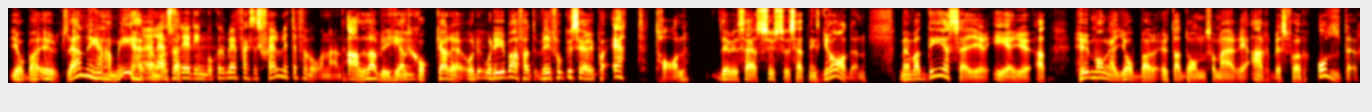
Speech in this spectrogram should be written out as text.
jobbar utlänningarna mer? Jag vad läste det i din bok och då blev jag faktiskt själv lite förvånad. alla blir helt chockade. Och det, och det är ju bara för att vi fokuserar ju på ett tal. det vill säga sysselsättningsgraden. Men vad det säger är ju att hur många jobbar utav de som är i arbetsför ålder?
